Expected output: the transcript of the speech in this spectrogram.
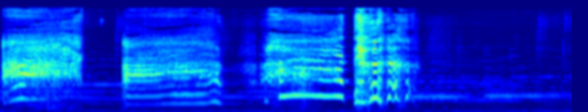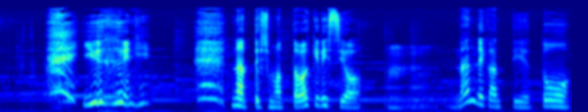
あー、いう風になってしまったわけですよ。うん。なんでかっていうと、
